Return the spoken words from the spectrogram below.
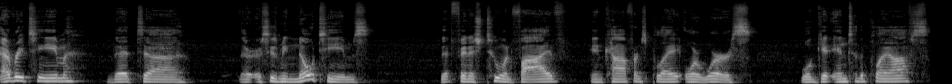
every team that, uh, there, excuse me, no teams that finish two and five in conference play or worse will get into the playoffs.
